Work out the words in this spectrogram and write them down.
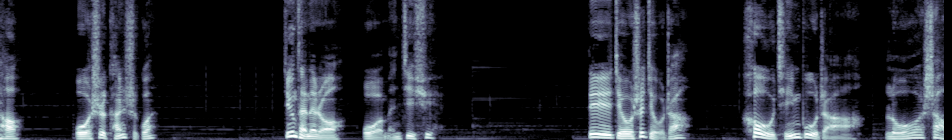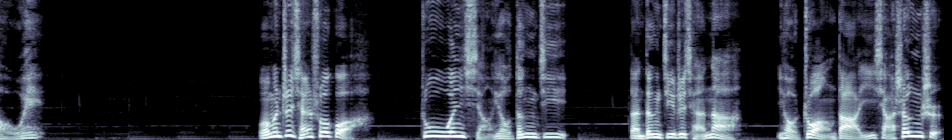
好，我是砍史官。精彩内容我们继续。第九十九章，后勤部长罗少威。我们之前说过，朱温想要登基，但登基之前呢，要壮大一下声势。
